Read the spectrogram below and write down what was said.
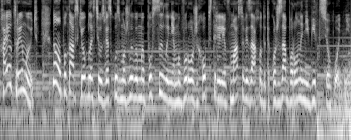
Хай отримують. Ну а у Полтавській області у зв'язку з можливими посиленнями ворожих обстрілів масові заходи також заборонені від сьогодні.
